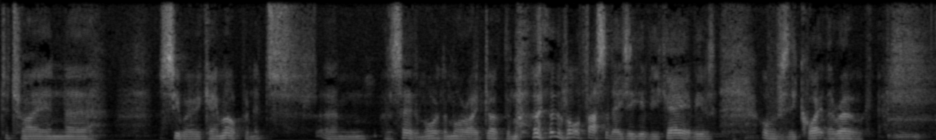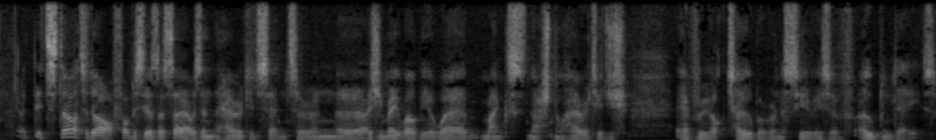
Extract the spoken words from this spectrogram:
to try and uh, see where he came up. And it's, um, as I say, the more the more I dug, the more, the more fascinating he became. He was obviously quite the rogue. It started off, obviously, as I say, I was in the Heritage Centre, and uh, as you may well be aware, Manx National Heritage every October run a series of open days.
